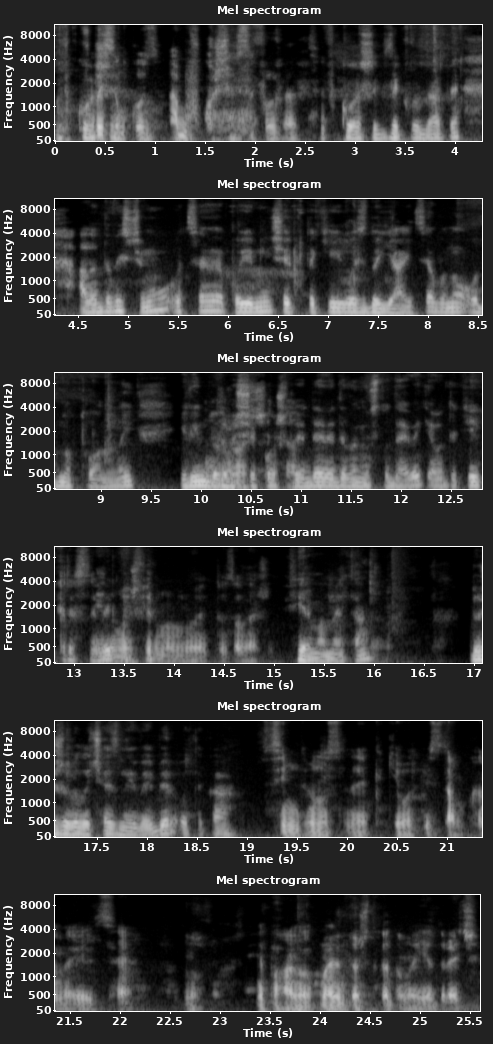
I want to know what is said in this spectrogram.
в кошик, Писанку з- або в кошик закладати. в кошик закладати. Але дивись, чому оце поємничок такий ось до яйця, воно однотонний, і він Ну, дорожче дорожче, коштує 9,99, а от такий Я красивий думаю, коштує фірмами то залежить. фірмами, так? Дуже величезний вибір, отака. 7,99 такі от підставка на яйце. Ну, непогано. У мене теж така дома є, до речі.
